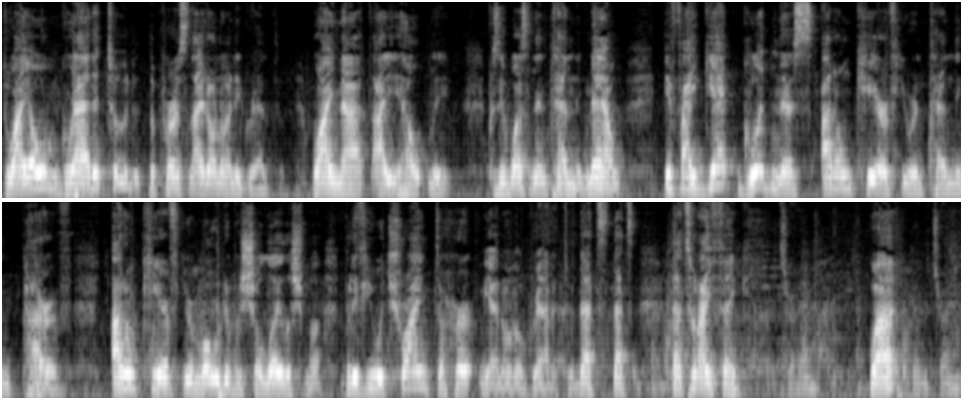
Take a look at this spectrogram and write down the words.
Do I owe him gratitude? The person, I don't owe any gratitude. Why not? I he helped me because he wasn't intending. Now, if I get goodness, I don't care if you're intending parav. I don't care if your motive was shaloi lishma. But if you were trying to hurt me, I don't owe gratitude. That's that's that's what I think. Mitzrayim? What? Mitzrayim?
